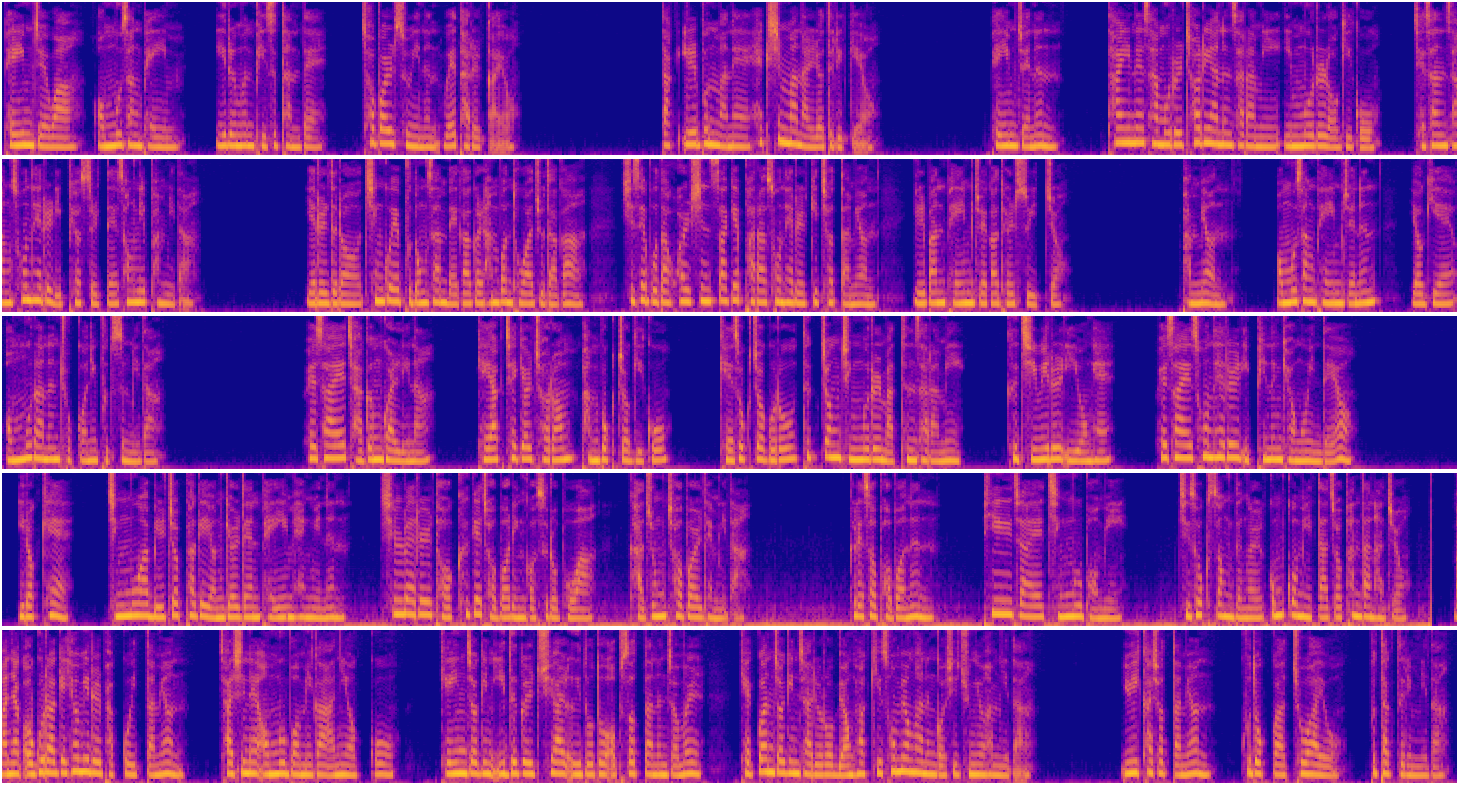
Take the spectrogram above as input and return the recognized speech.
배임죄와 업무상 배임, 이름은 비슷한데 처벌 수위는 왜 다를까요? 딱 1분 만에 핵심만 알려드릴게요. 배임죄는 타인의 사물을 처리하는 사람이 임무를 어기고 재산상 손해를 입혔을 때 성립합니다. 예를 들어 친구의 부동산 매각을 한번 도와주다가 시세보다 훨씬 싸게 팔아 손해를 끼쳤다면 일반 배임죄가 될 수 있죠. 반면 업무상 배임죄는 여기에 업무라는 조건이 붙습니다. 회사의 자금 관리나 계약 체결처럼 반복적이고 계속적으로 특정 직무를 맡은 사람이 그 지위를 이용해 회사에 손해를 입히는 경우인데요. 이렇게 직무와 밀접하게 연결된 배임 행위는 신뢰를 더 크게 저버린 것으로 보아 가중 처벌됩니다. 그래서 법원은 피의자의 직무 범위, 지속성 등을 꼼꼼히 따져 판단하죠. 만약 억울하게 혐의를 받고 있다면 자신의 업무 범위가 아니었고 개인적인 이득을 취할 의도도 없었다는 점을 객관적인 자료로 명확히 소명하는 것이 중요합니다. 유익하셨다면 구독과 좋아요 부탁드립니다.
